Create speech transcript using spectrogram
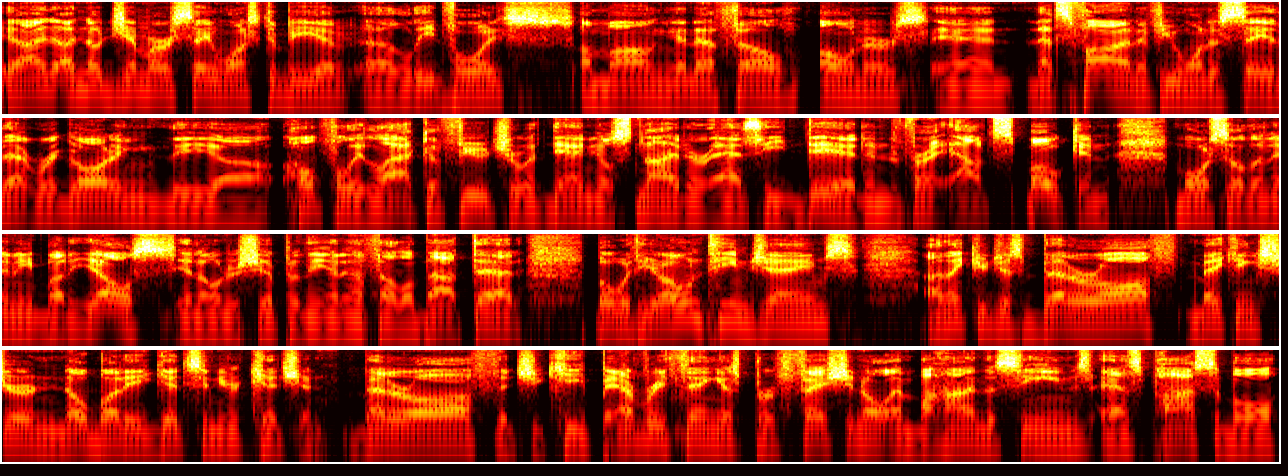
you know, I, I know Jim Irsay wants to be a, a lead voice among NFL owners, and that's fine if you want to say that regarding the uh, hopefully lack of future with Daniel Snyder as he did and very outspoken, more so than anybody else in ownership in the NFL about that. But with your own team, James, I think you're just better off making sure nobody gets in your kitchen. Better off that you keep everything as professional and behind the scenes as possible.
